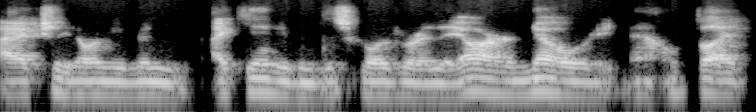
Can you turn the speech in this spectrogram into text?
I actually don't even, I can't even disclose where they are, no, right now. But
